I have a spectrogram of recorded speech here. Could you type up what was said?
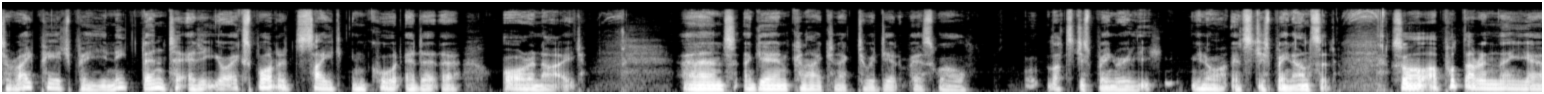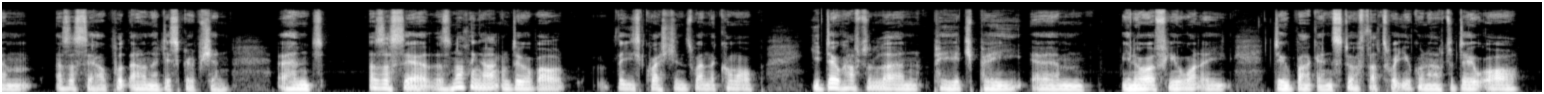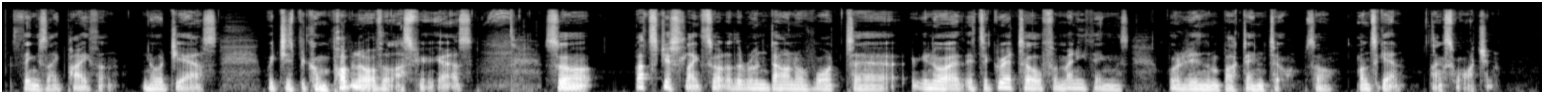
To write PHP, you need then to edit your exported site in code editor or an IDE. And again, can I connect to a database? Well, that's just been really, you know, it's just been answered. So I'll, I'll put that in the, um, as I say, I'll put that in the description. And as I say, there's nothing I can do about these questions when they come up. You do have to learn PHP. Um, you know, if you want to do backend stuff, that's what you're going to have to do, or things like Python, Node.js, which has become popular over the last few years. So that's just like sort of the rundown of what, uh, you know, it's a great tool for many things, but it isn't backed into. So once again, thanks for watching.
